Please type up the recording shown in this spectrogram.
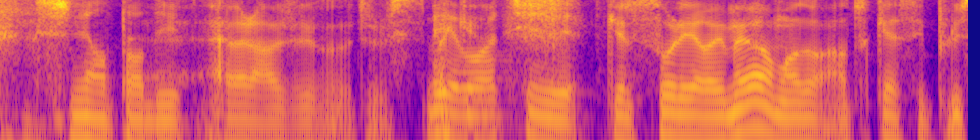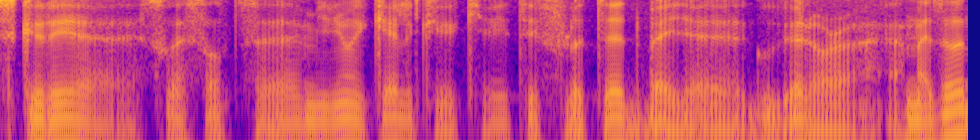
je l'ai entendu. Ah, alors je, je, je sais Mais pas bon, que- tu... quelles sont les rumeurs. En tout cas, c'est plus que les euh, 60 millions et quelques qui avaient été floated by euh, Google ou Amazon.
